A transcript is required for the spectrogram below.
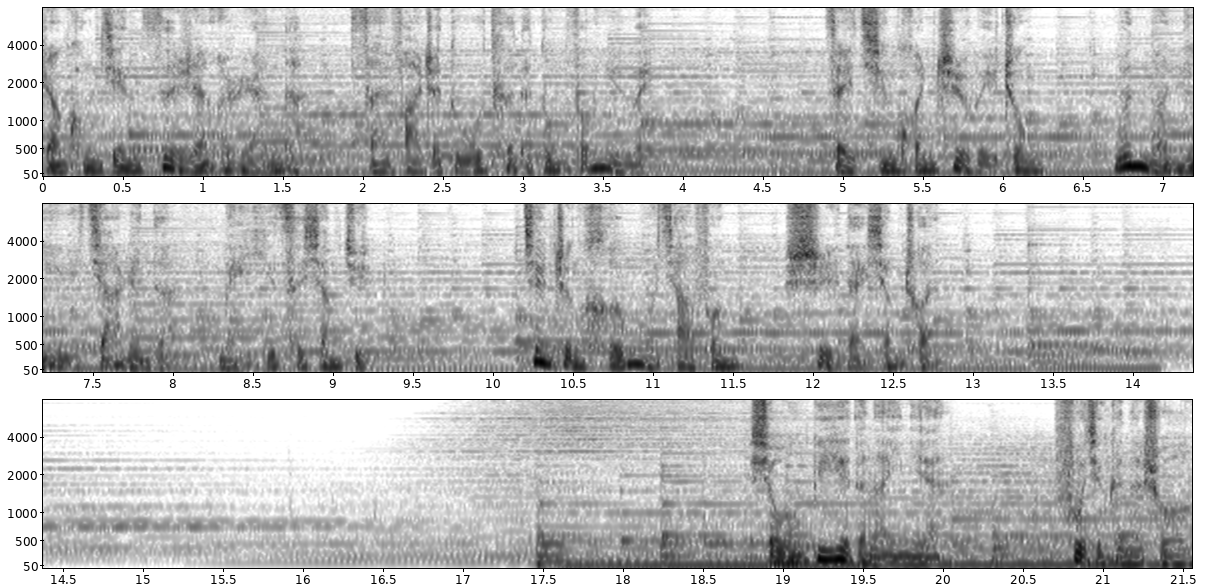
让空间自然而然地散发着独特的东方韵味。在清欢至味中，温暖你与家人的每一次相聚，见证和睦家风世代相传。小王毕业的那一年，父亲跟他说：“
